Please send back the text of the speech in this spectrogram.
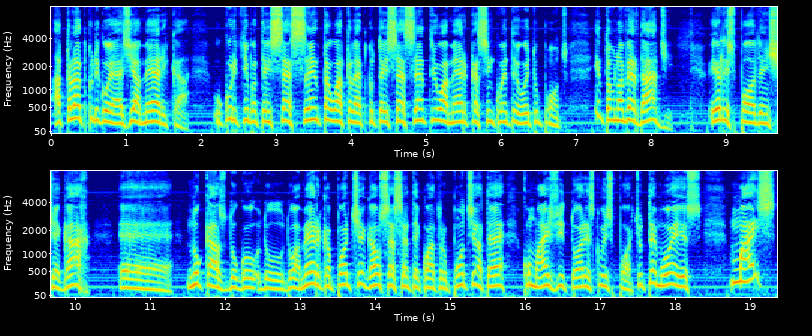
Atlético de Goiás e América. O Curitiba tem 60, o Atlético tem 60 e o América 58 pontos. Então, na verdade, eles podem chegar é, no caso do, do, do, América, pode chegar aos 64 pontos e até com mais vitórias que o esporte. O temor é esse. Mas,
